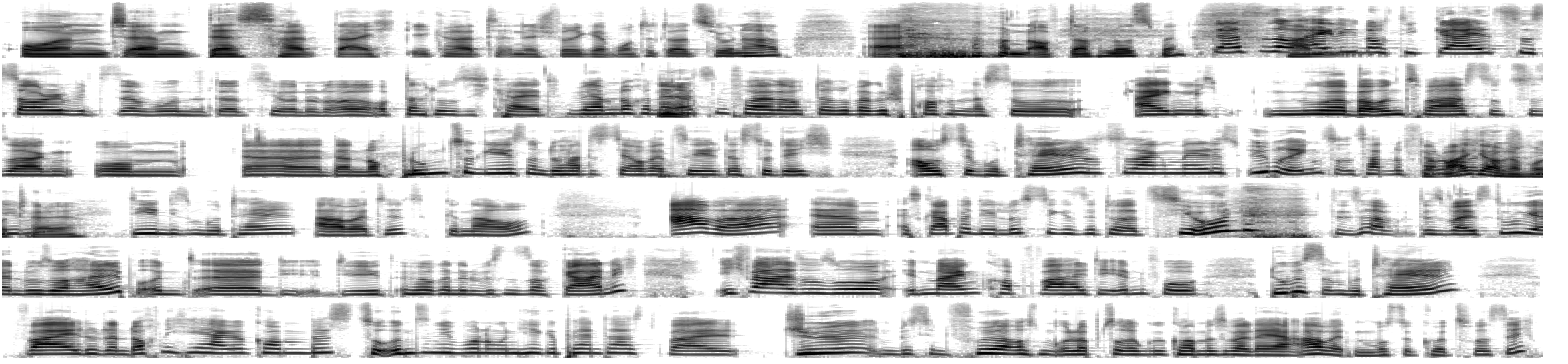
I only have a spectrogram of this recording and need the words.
Und ähm, deshalb, da ich eh gerade eine schwierige Wohnsituation habe äh, und obdachlos bin. Das ist auch haben- eigentlich noch die geilste Story mit dieser Wohnsituation und eurer Obdachlosigkeit. Wir haben doch in der Ja. letzten Folge auch darüber gesprochen, dass du eigentlich nur bei uns warst, sozusagen, um äh, dann noch Blumen zu gießen. Und du hattest ja auch erzählt, dass du dich aus dem Hotel sozusagen meldest. Übrigens, uns hat eine Da war ich auch im Hotel. die in diesem Hotel arbeitet, genau. Aber ähm, es gab ja die lustige Situation, das, hab, das weißt du ja nur so halb und äh, die, die Hörerinnen wissen es noch gar nicht. Ich war also so, in meinem Kopf war halt die Info, du bist im Hotel, weil du dann doch nicht hierher gekommen bist, zu uns in die Wohnung und hier gepennt hast, weil Jules ein bisschen früher aus dem Urlaub zurückgekommen ist, weil der ja arbeiten musste kurzfristig.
